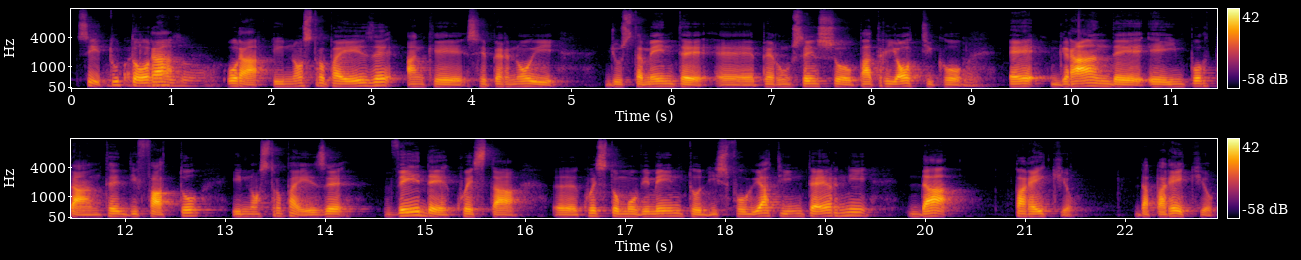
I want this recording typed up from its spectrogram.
Sì, tuttora, caso... ora il nostro paese, anche se per noi giustamente eh, per un senso patriottico mm. è grande e importante, di fatto il nostro paese vede questa, eh, questo movimento di sfogliati interni da parecchio, da parecchio.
